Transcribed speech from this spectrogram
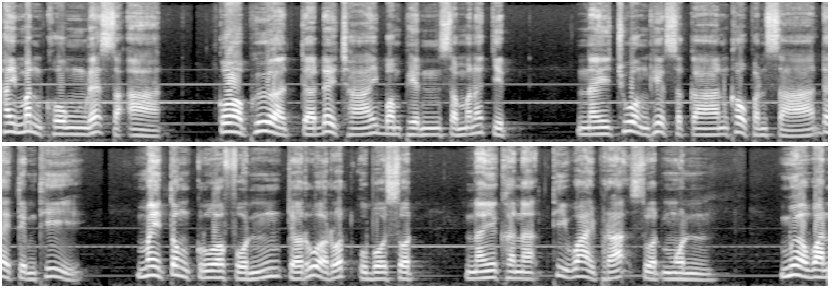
ให้มั่นคงและสะอาด ก็เพื่อจะได้ใช้บำเพ็ญสมณจิต ในช่วงเทศกาลเข้าพรรษาได้เต็มที่ ไม่ต้องกลัวฝนจะรั่วรดอุโบสถ ในขณะที่ไหว้พระสวดมนต์เมื่อวัน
